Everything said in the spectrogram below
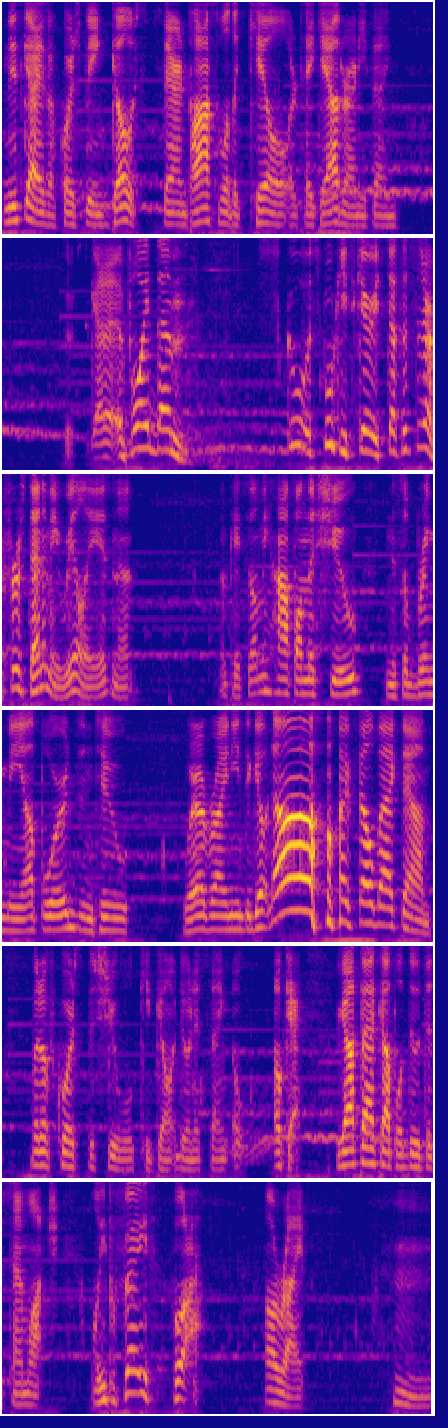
And these guys, of course, being ghosts, they're impossible to kill or take out or anything. So just gotta avoid them. Sco spooky, scary stuff. This is our first enemy, really, isn't it? Okay, so let me hop on the shoe, and this will bring me upwards into wherever I need to go. No! I fell back down. But of course, the shoe will keep going, doing its thing. Oh, okay. We got back up. We'll do it this time. Watch. Leap of faith. All right. Hmm.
